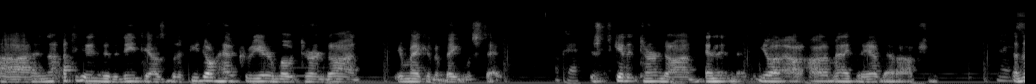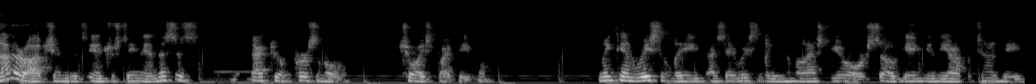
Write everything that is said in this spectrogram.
Uh, and not to get into the details, but if you don't have creator mode turned on, you're making a big mistake. Okay. Just get it turned on, and you'll automatically have that option. Nice. Another option that's interesting, and this is back to a personal choice by people. LinkedIn recently, I say recently within the last year or so, gave you the opportunity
